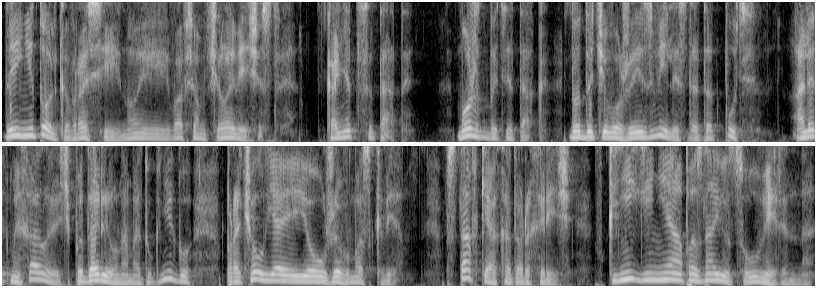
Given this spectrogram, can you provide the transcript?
да и не только в России, но и во всем человечестве. Конец цитаты. Может быть и так. Но до чего же извилист этот путь? Олег Михайлович подарил нам эту книгу, прочел я ее уже в Москве. Вставки, о которых речь, в книге не опознаются уверенно,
